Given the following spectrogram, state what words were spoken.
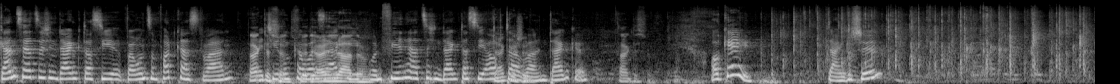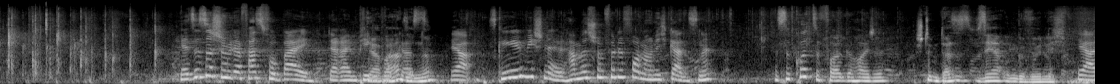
Ganz herzlichen Dank, dass Sie bei uns im Podcast waren. Dankeschön für die. Einladung. Und vielen herzlichen Dank, dass Sie auch da Dankeschön. waren. Danke. Dankeschön. Okay, Dankeschön. Jetzt ist es schon wieder fast vorbei, der Rhein-Pegel-Podcast. Ja, Wahnsinn, ne? Ja, es ging irgendwie schnell. Haben wir es schon Viertel vor, noch nicht ganz, ne? Das ist eine kurze Folge heute. Stimmt, das ist sehr ungewöhnlich. Ja,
